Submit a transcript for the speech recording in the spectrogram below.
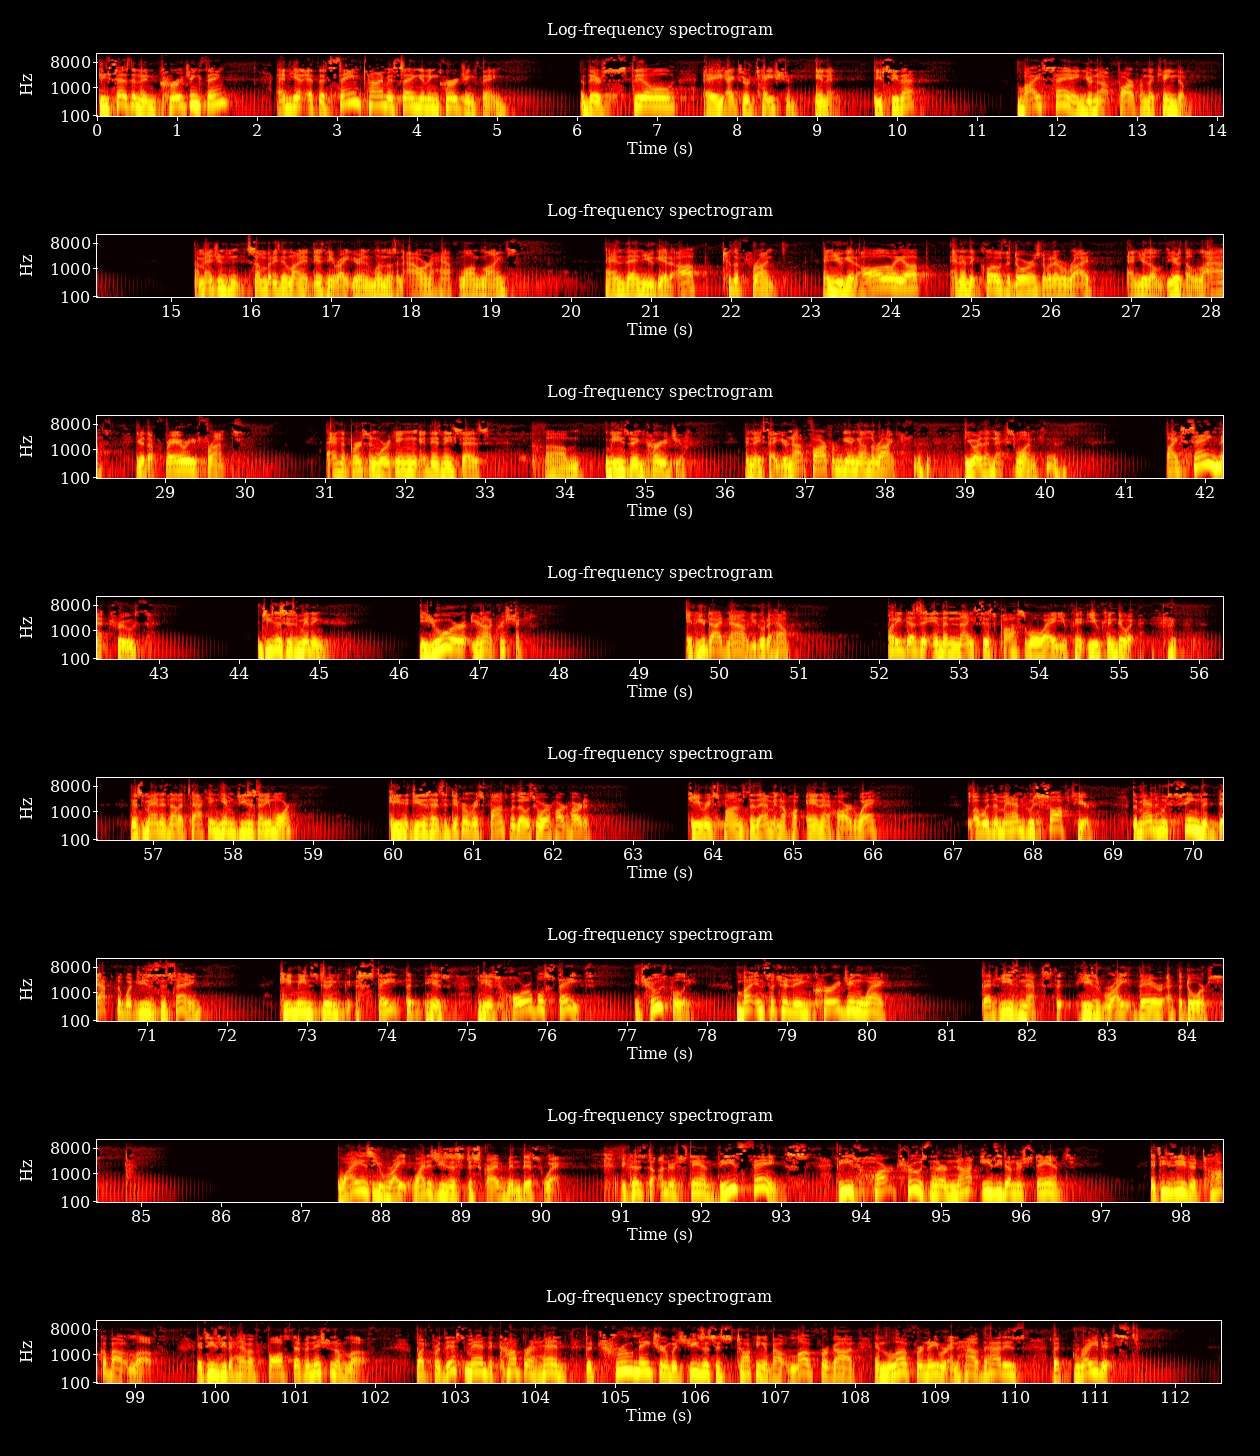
He says an encouraging thing, and yet at the same time as saying an encouraging thing, there's still a exhortation in it. Do you see that? By saying you're not far from the kingdom. Imagine somebody's in line at Disney, right? You're in one of those an hour and a half long lines. And then you get up to the front and you get all the way up and then they close the doors to whatever ride and you're the you're the last you're the very front. And the person working at Disney says, um, means to encourage you. And they say, You're not far from getting on the ride. you are the next one. By saying that truth, Jesus is admitting you're, you're not a Christian. If you died now, you go to hell. But he does it in the nicest possible way you can, you can do it. this man is not attacking him, Jesus, anymore. He, Jesus has a different response with those who are hard hearted. He responds to them in a, in a hard way. But with the man who's soft here, the man who's seeing the depth of what Jesus is saying, he means to state the, his, his horrible state truthfully, but in such an encouraging way that he's next, he's right there at the doors. Why is he right? Why does Jesus describe him in this way? Because to understand these things, these hard truths that are not easy to understand, it's easy to talk about love. It's easy to have a false definition of love. But for this man to comprehend the true nature in which Jesus is talking about love for God and love for neighbor and how that is the greatest,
